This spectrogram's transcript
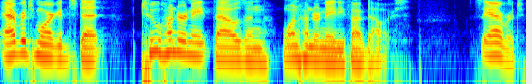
Average mortgage debt, $208,185. It's the average.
